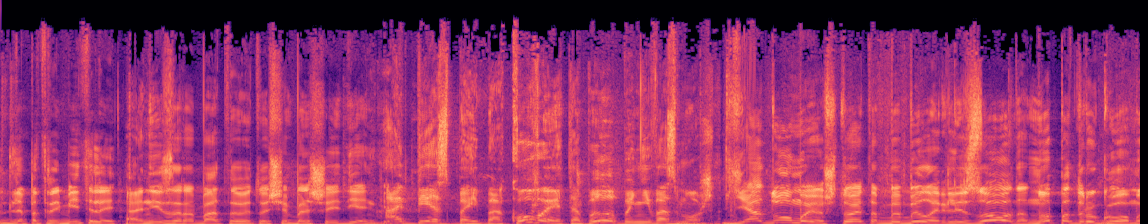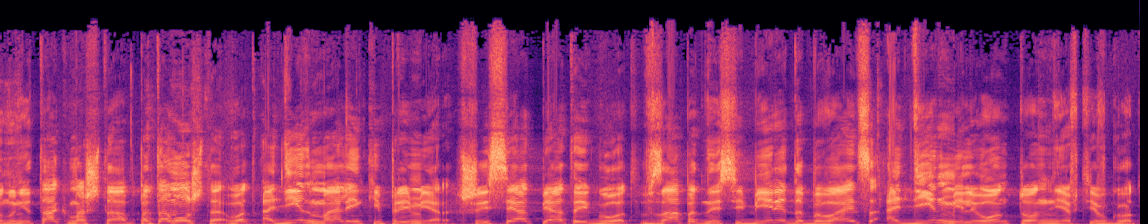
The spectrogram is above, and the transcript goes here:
для потребителей они зарабатывают очень большие деньги. А без Байбакова это было бы невозможно. Я думаю, что это бы было реализовано, но по-другому, ну не так масштаб. Потому что вот один маленький пример. 65 год. В Западной Сибири добывается 1 миллион тонн нефти в год.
